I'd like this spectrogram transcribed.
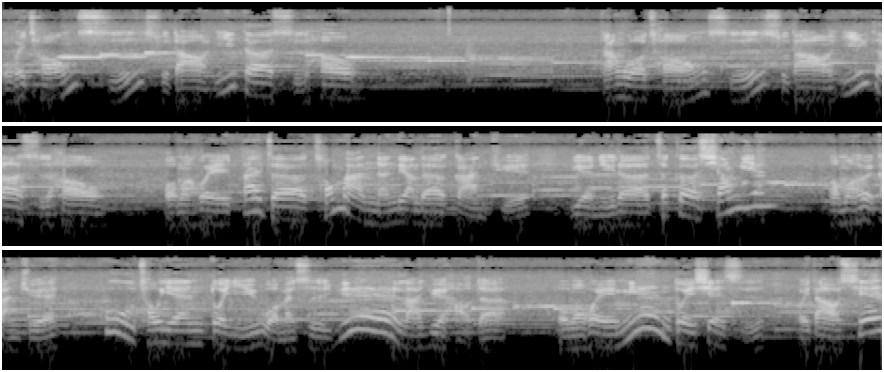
我会从十数到一的时候，当我从十数到一的时候，我们会带着充满能量的感觉，远离了这个香烟。我们会感觉不抽烟对于我们是越来越好的。我们会面对现实，回到现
